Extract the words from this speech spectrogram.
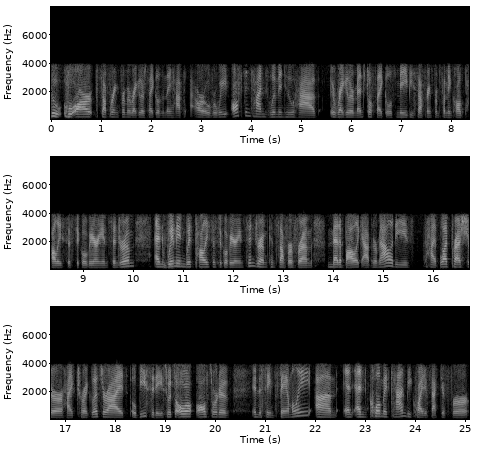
who who are suffering from irregular cycles and they have are overweight. Oftentimes, women who have irregular menstrual cycles may be suffering from something called polycystic ovarian syndrome, and mm-hmm. women with polycystic ovarian syndrome can suffer from metabolic abnormalities, high blood pressure, high triglycerides, obesity. So it's all all sort of in the same family, um, and and Clomid can be quite effective for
